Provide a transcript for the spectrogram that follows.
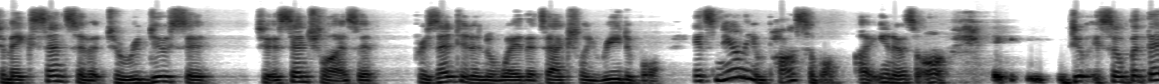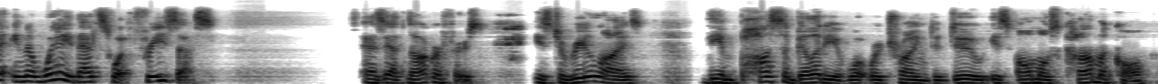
to make sense of it, to reduce it, to essentialize it, present it in a way that's actually readable. It's nearly impossible. You know, it's all, do, so, but that in a way, that's what frees us as ethnographers is to realize the impossibility of what we're trying to do is almost comical,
